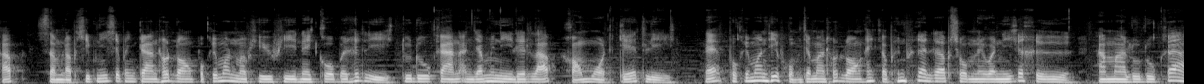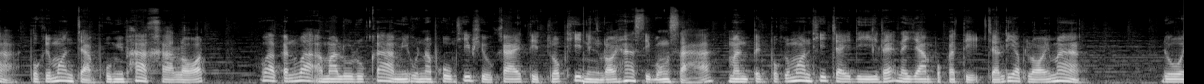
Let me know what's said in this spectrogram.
ครับ สำหรับคลิปนี้จะเป็นการทดลองโปเกมอนมา PVP ใน Go Battle League ดูดูการอัญมณีเลนลับของโหมด Gate League และโปเกมอนที่ผมจะมาทดลองให้กับเพื่อนๆได้รับชมในวันนี้ก็คืออามารูลูก้าโปเกมอนจากภูมิภาคคาร์ลอสว่ากันว่าอามารูลูก้ามีอุณหภูมิที่ผิวกายติดลบที่ 150 องศา มันเป็นโปเกมอนที่ใจดีและในยามปกติจะเรียบร้อยมาก โดย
